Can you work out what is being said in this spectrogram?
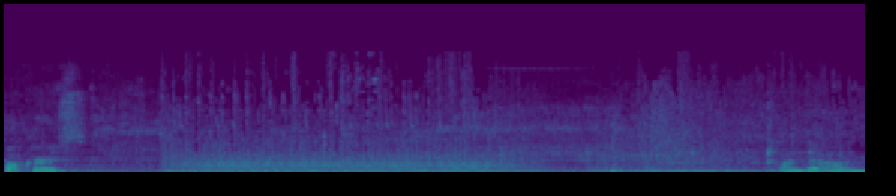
Fuckers. One down.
